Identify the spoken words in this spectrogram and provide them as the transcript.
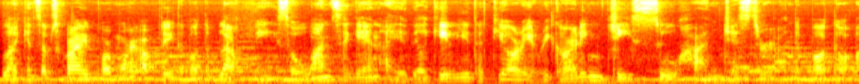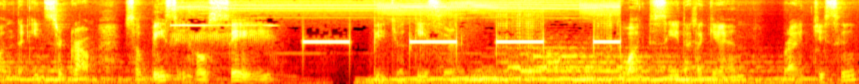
Like and subscribe for more update about the Blackpink. So once again, I will give you the theory regarding Jisoo hand gesture on the photo on the Instagram. So based in Rose video teaser, want to see that again? Right, Jisoo?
